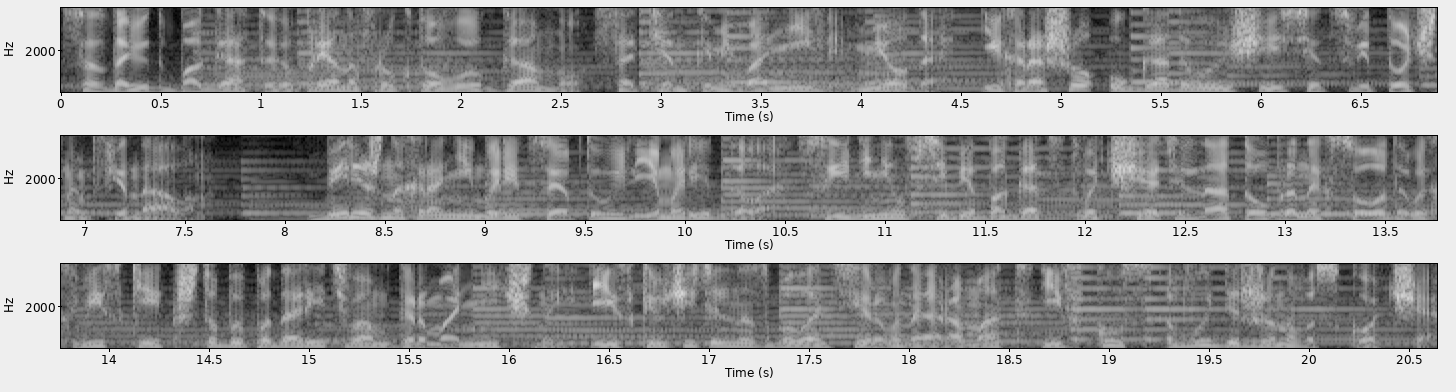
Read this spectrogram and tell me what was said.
создают богатую пряно-фруктовую гамму с оттенками ванили, меда и хорошо угадывающиеся цветочным финалом. Бережно хранимый рецепт Уильяма Риддела соединил в себе богатство тщательно отобранных солодовых виски, чтобы подарить вам гармоничный и исключительно сбалансированный аромат и вкус выдержанного скотча.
